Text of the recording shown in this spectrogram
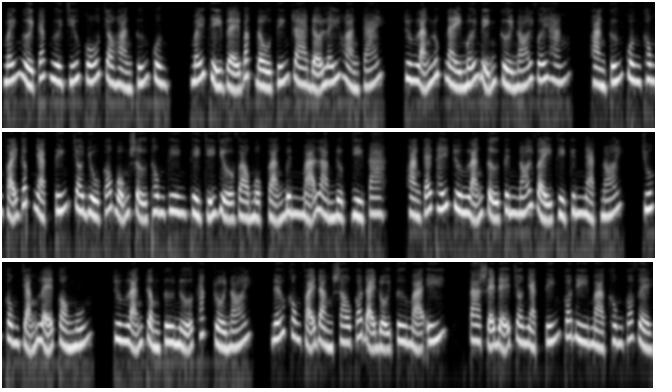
mấy người các ngươi chiếu cố cho hoàng tướng quân, mấy thị vệ bắt đầu tiến ra đỡ lấy hoàng cái, trương lãng lúc này mới mỉm cười nói với hắn, Hoàng tướng quân không phải gấp nhạc tiếng cho dù có bổn sự thông thiên thì chỉ dựa vào một vạn binh mã làm được gì ta. Hoàng cái thấy Trương Lãng tự tin nói vậy thì kinh ngạc nói, chúa công chẳng lẽ còn muốn, Trương Lãng trầm tư nửa khắc rồi nói, nếu không phải đằng sau có đại đội tư mã ý, ta sẽ để cho nhạc tiếng có đi mà không có về.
